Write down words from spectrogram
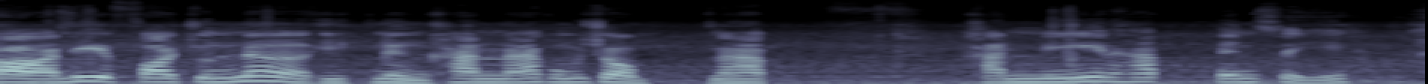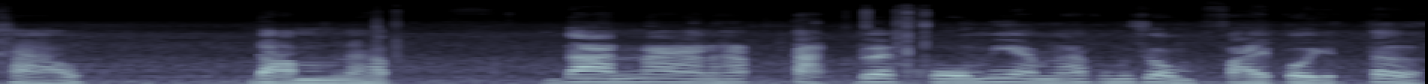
ต่อกันที่ Fortuner อีกหนึ่งคันนะคุณผู้ชมนะครับ คันนี้นะครับเป็นสีขาวดำนะครับ ด้านหน้านะครับ ตัดด้วยโครเมียมนะคุณผู้ชมไฟโปรเจคเตอร์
